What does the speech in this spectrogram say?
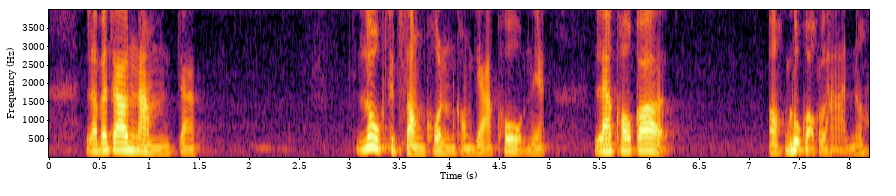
ๆ แล้วพระเจ้านำจากลูก 12 คนของยาโคบเนี่ยแล้วเขาก็ออกลูกออกหลานเนาะ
